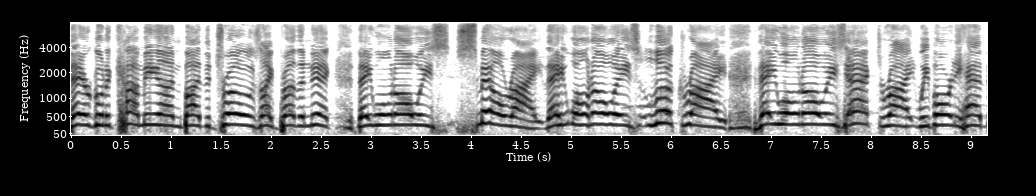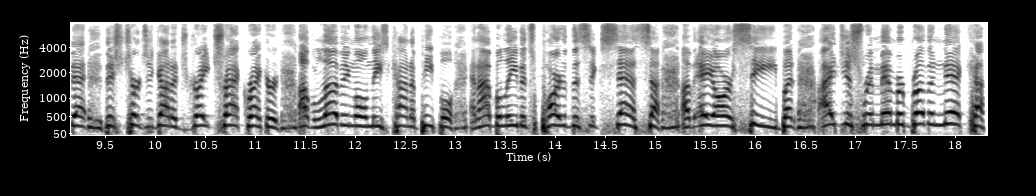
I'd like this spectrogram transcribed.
they're going to come in by the droves like Brother Nick. They won't always smell right. They won't always look right. They won't always act right. We've already had that. This church has got a great track record of loving on these kind of people, and I believe it's part of the success uh, of ARC. But I just remember Brother Nick. Uh,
